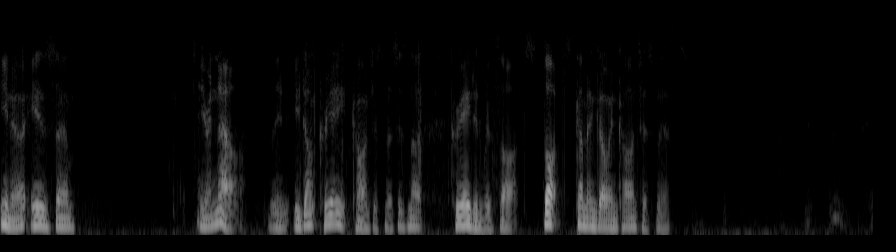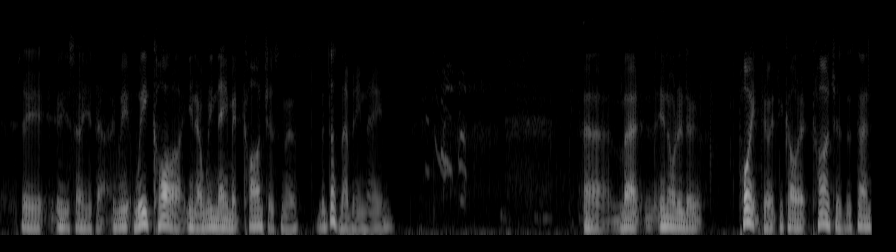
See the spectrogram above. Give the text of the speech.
you know, is um, here and now. You don't create consciousness. It's not created with thoughts. Thoughts come and go in consciousness. So, you, so you we we call it, you know, we name it consciousness, but it doesn't have any name. uh, but in order to point to it, you call it consciousness. And,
